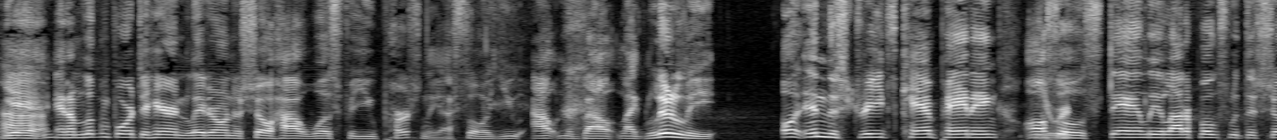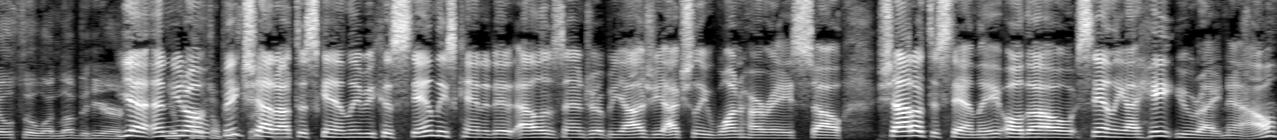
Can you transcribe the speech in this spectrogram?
Yeah, Um, and I'm looking forward to hearing later on the show how it was for you personally. I saw you out and about, like literally on in the streets campaigning. Also, were- Stanley, a lot of folks with the show. So I'd love to hear. Yeah, and your you know, big shout out to Stanley because Stanley's candidate, Alessandra Biaggi, actually won her race. So shout out to Stanley. Although Stanley, I hate you right now.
